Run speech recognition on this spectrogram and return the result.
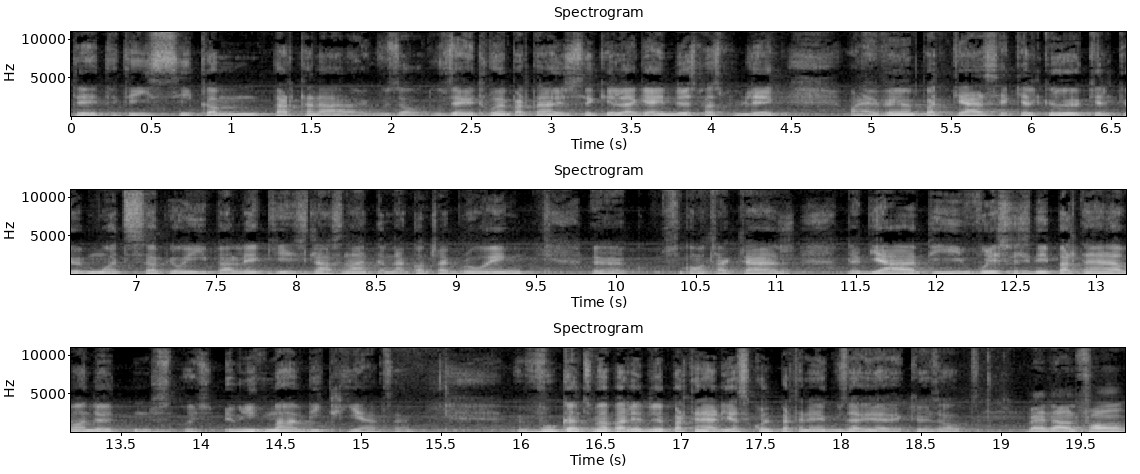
tu étais ici comme partenaire avec vous autres, vous avez trouvé un partenaire. Je sais que la game de l'espace public, on avait un podcast il y a quelques, quelques mois de ça, puis il parlait qu'il se lançait dans, le contract brewing, euh, sous contractage de bière, puis vous voulez choisir des partenaires avant de, uniquement des clients. Vous, quand tu m'as parlé de partenariat, c'est quoi le partenariat que vous avez avec eux autres? Bien, dans le fond,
